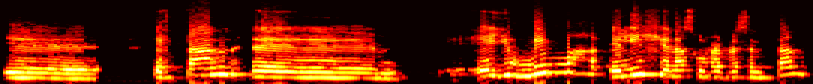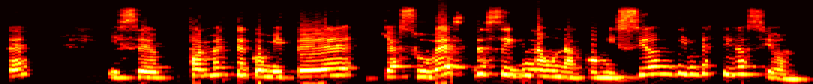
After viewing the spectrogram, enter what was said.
eh, están, eh, ellos mismos eligen a sus representantes y se forma este comité que a su vez designa una comisión de investigación.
